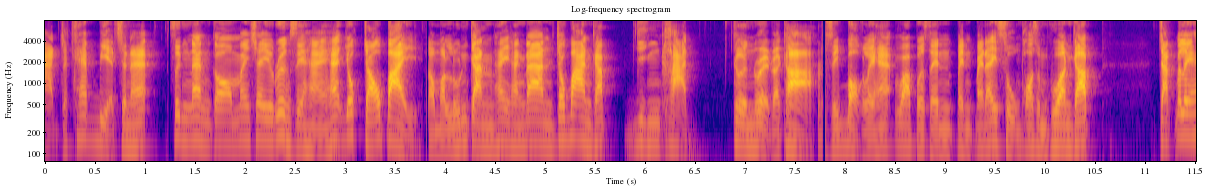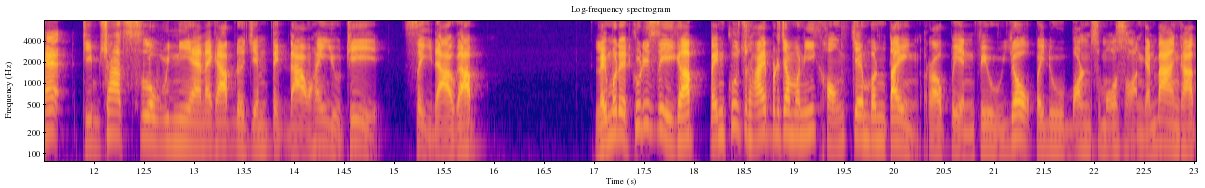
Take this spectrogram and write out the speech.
อาจจะแค่เบียดชนะ ซึ่งนั่นก็ไม่ใช่เรื่องเสียหายฮะ ยกเจ้าไป เรามาลุ้นกันให้ทางด้านเจ้าบ้านครับ ยิงขาดเกินเรทราคาซิปบอกเลยฮะว่าเปอร์เซ็นต์เป็นไปได้สูงพอสมควรครับ จัดไปเลยฮะทีมชาติสโลวีเนียนะครับ โดยเจมติดดาวให้อยู่ที่ 4 ดาวครับ เลงโมเดตคู่ที่ 4 ครับ เป็นคู่สุดท้ายประจำวันนี้ของเจมบอลเต็ง เราเปลี่ยนฟิลโยกไปดูบอลสโมสรกันบ้างครับ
